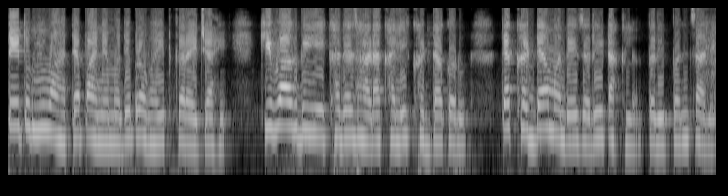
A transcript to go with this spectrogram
ते तुम्ही वाहत्या पाण्यामध्ये प्रवाहित करायचे आहे. किंवा अगदी एखाद्या झाडाखाली खड्डा करून त्या खड्ड्यामध्ये जरी टाकलं तरी पण चालेल.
